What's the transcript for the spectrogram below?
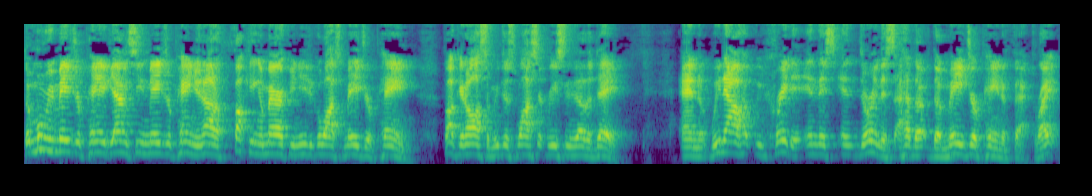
the movie Major Payne, if you haven't seen Major Payne, you're not a fucking American. You need to go watch Major Payne. Fucking awesome. We just watched it recently the other day. And we now, we created in this, in, during this, I had the, the major pain effect, right?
